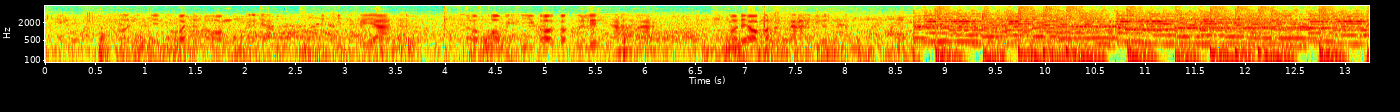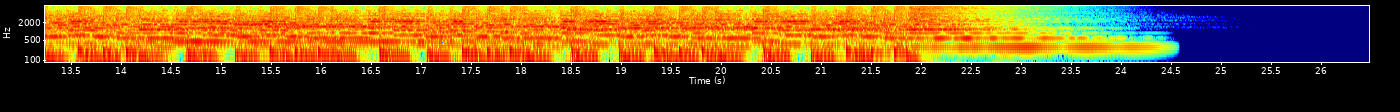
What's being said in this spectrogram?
ตอนเย็นๆเขาก็จะร้องอยากออกไปขี่จักรยานละ แล้วออกไปทีก็ก็คือเล่นนานมาก ก็ได้ออกกำลังกายเยอะครับ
